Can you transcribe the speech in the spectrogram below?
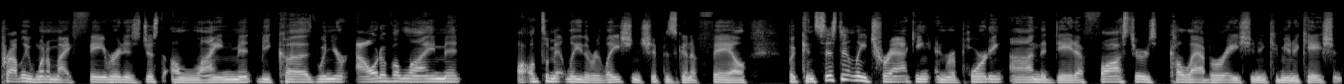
probably one of my favorite is just alignment because when you're out of alignment ultimately the relationship is going to fail. But consistently tracking and reporting on the data fosters collaboration and communication.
